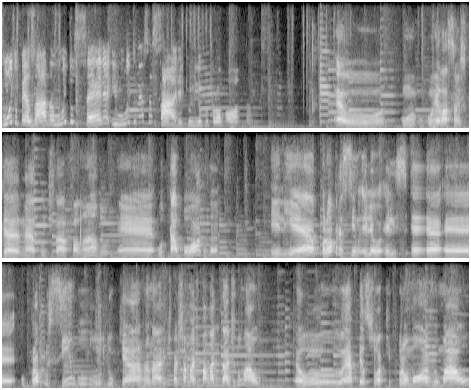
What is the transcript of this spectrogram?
muito pesada, muito séria e muito necessária que o livro provoca. É, o, com, com relação a isso que né, a Tuti estava falando, é, o Taborda ele é a própria ele, é, ele é, é, o próprio símbolo do que a Hannah Arendt vai chamar de banalidade do mal. É, o, é a pessoa que promove o mal,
